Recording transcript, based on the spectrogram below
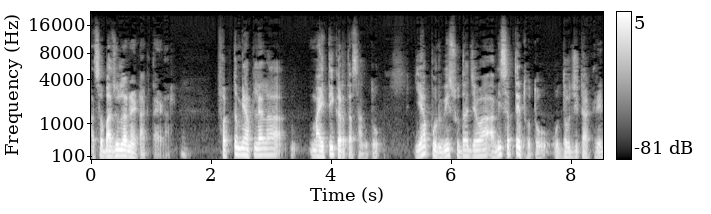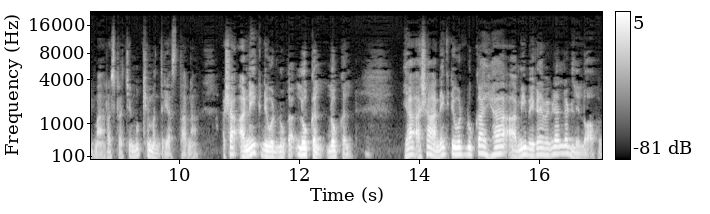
असं बाजूला नाही टाकता येणार. फक्त मी आपल्याला माहिती करता सांगतो यापूर्वी सुद्धा जेव्हा आम्ही सत्तेत होतो उद्धवजी ठाकरे महाराष्ट्राचे मुख्यमंत्री असताना अशा अनेक निवडणुका लोकल लोकल ह्या अशा अनेक निवडणुका ह्या आम्ही वेगळ्या वेगळ्या लढलेलो आहोत.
